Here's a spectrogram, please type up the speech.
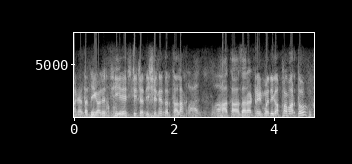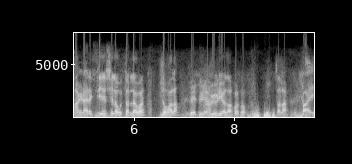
आणि आता निघालो सीएसटीच्या दिशेने. तर चला आता जरा ट्रेन मध्ये गप्पा मारतो आणि डायरेक्ट सीएसटी ला उतरल्यावर तुम्हाला व्हिडिओ दाखवतो. चला बाय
